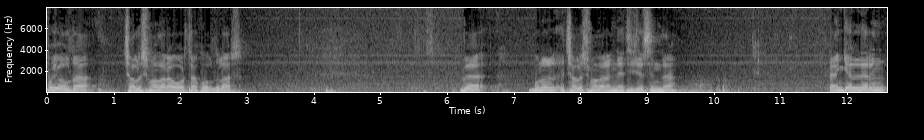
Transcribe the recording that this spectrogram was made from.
bu yolda çalışmalara ortak oldular. Ve bunun çalışmaların neticesinde engellilerin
